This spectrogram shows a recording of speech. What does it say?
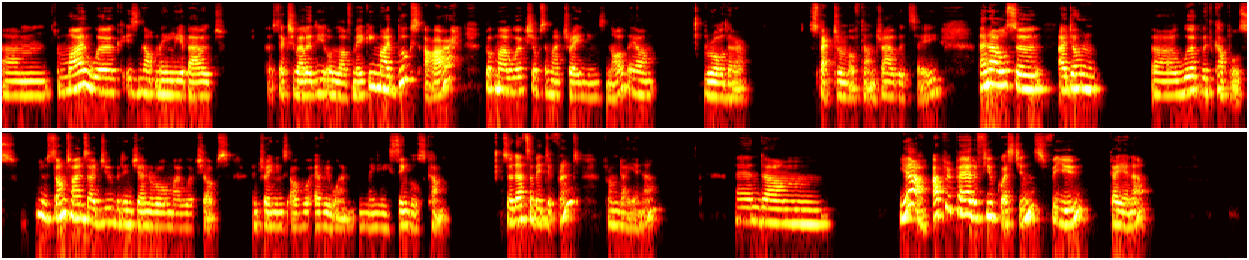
um, my work is not mainly about sexuality or lovemaking. My books are, but my workshops and my trainings not. They are broader spectrum of tantra, I would say. And I also I don't uh, work with couples. You know, sometimes I do, but in general, my workshops and trainings are for everyone. Mainly singles come. So that's a bit different from Diana. And um, yeah, I prepared a few questions for you, Diana.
